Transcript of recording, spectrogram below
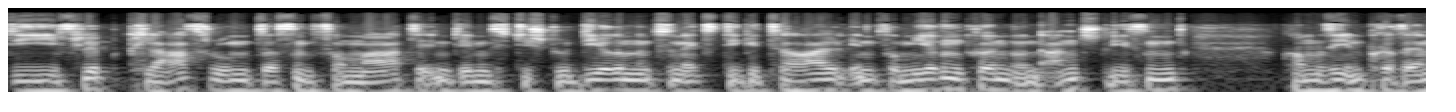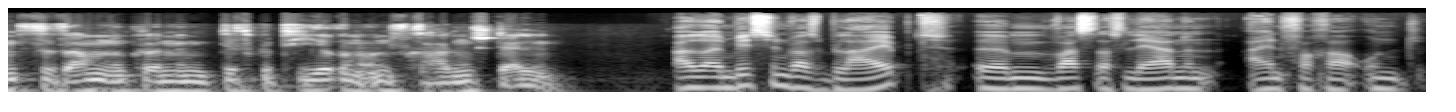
die Flip Classrooms. Das sind Formate, in denen sich die Studierenden zunächst digital informieren können und anschließend kommen sie in Präsenz zusammen und können diskutieren und Fragen stellen. Also ein bisschen was bleibt, ähm, was das Lernen einfacher und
